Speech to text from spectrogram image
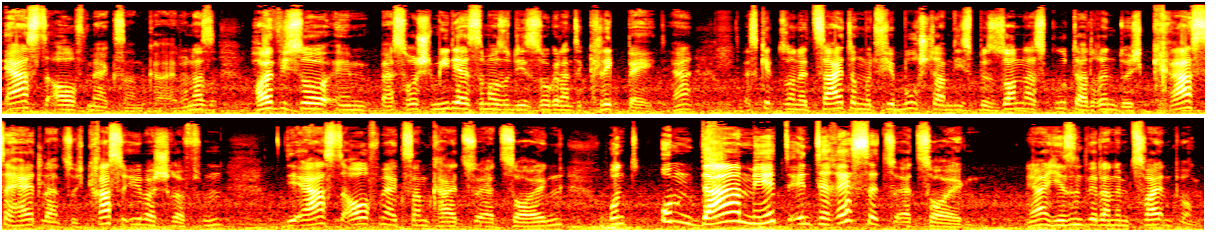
erste Aufmerksamkeit? Und das häufig so im, bei Social Media ist immer so dieses sogenannte Clickbait. Ja? Es gibt so eine Zeitung mit vier Buchstaben, die ist besonders gut da drin, durch krasse Headlines, durch krasse Überschriften, die erste Aufmerksamkeit zu erzeugen und um damit Interesse zu erzeugen. Ja, hier sind wir dann im zweiten Punkt.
